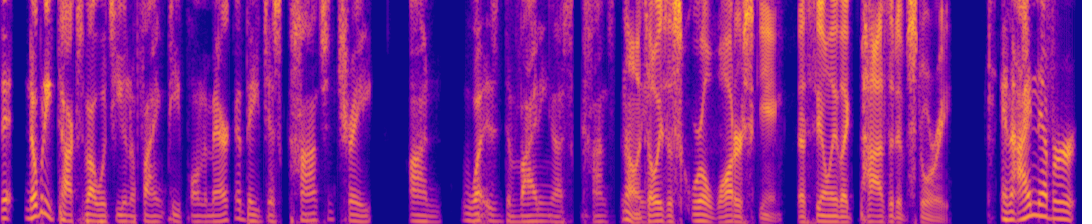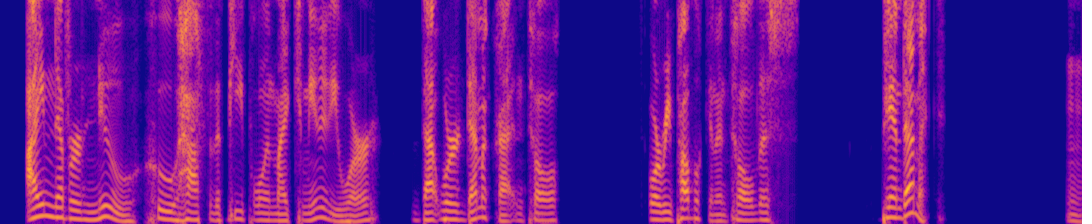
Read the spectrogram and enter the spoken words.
That nobody talks about what's unifying people in America. They just concentrate on what is dividing us constantly. No, it's always a squirrel water skiing. That's the only like positive story. and I never, I never knew who half of the people in my community were that were Democrat until or Republican until this pandemic. Hmm.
